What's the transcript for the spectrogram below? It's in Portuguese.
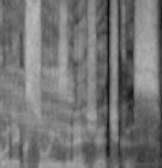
Conexões Energéticas.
